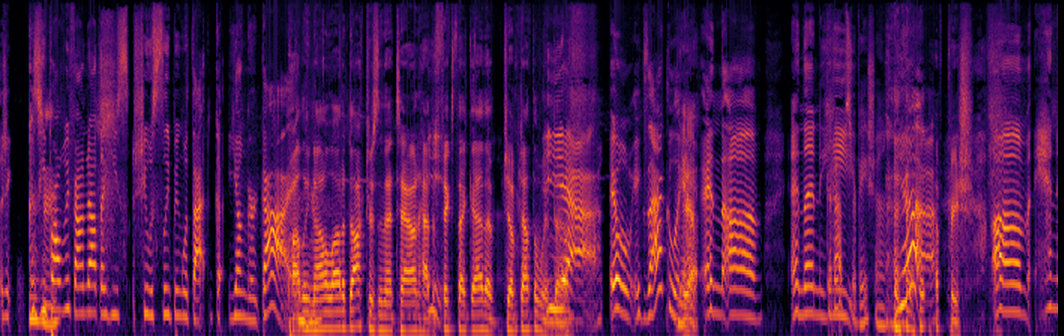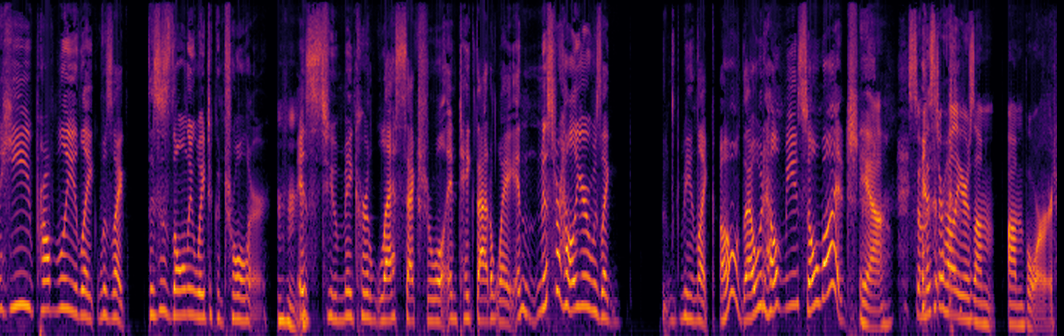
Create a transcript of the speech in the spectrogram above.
because Mm-hmm. he probably found out that he's she was sleeping with that g- younger guy. Probably not a lot of doctors in that town had to Ye- fix that guy that jumped out the window. Yeah. Oh, exactly. Yeah. And um, and then Good he observation. yeah. Appreciate. um, and he probably like was like. This is the only way to control her Mhm. is to make her less sexual and take that away. And Mr. Hillyer was like being like, "Oh, that would help me so much." Yeah. So Mr. Hillyer's on on board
